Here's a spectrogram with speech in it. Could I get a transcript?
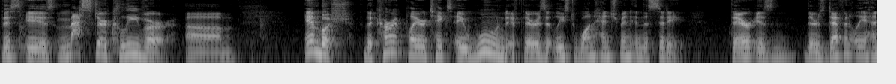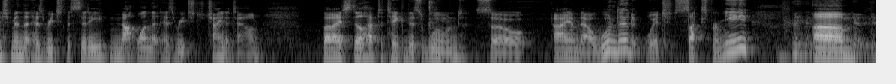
This is Master Cleaver. Um, ambush. The current player takes a wound if there is at least one henchman in the city. There is there's definitely a henchman that has reached the city, not one that has reached Chinatown but I still have to take this wound. So I am now wounded, which sucks for me. Um,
